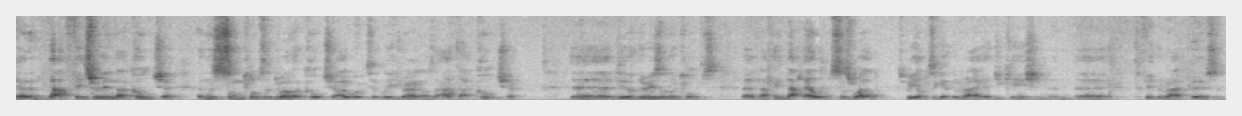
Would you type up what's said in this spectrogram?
and that fits within that culture. And there's some clubs that do have that culture. I worked at Leeds Rhinos that had that culture. Uh, there, there is other clubs, and I think that helps as well to be able to get the right education and uh, to fit the right person.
